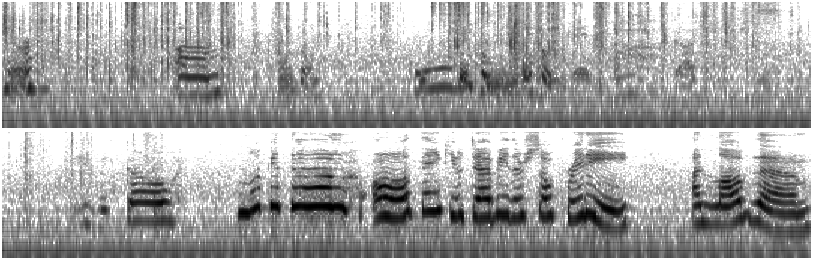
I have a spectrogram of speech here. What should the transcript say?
Here. Um, hold on. Hold it, hold it, hold it. Oh gosh. Here we go. Look at them. Oh, thank you, Debbie. They're so pretty. I love them.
